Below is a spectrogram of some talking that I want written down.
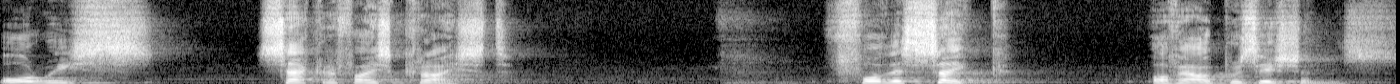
or we sacrifice Christ for the sake of our possessions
